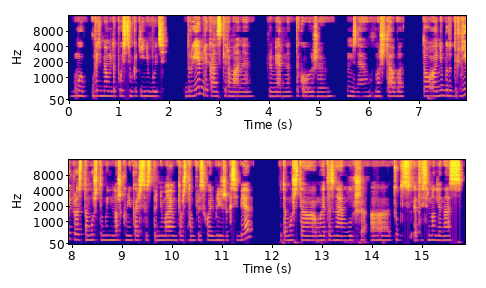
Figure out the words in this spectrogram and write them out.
мы возьмем, допустим, какие-нибудь другие американские романы, примерно такого же, ну, не знаю, масштаба, то они будут другие просто потому, что мы немножко, мне кажется, воспринимаем то, что там происходит ближе к себе, потому что мы это знаем лучше. А тут это все равно для нас...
